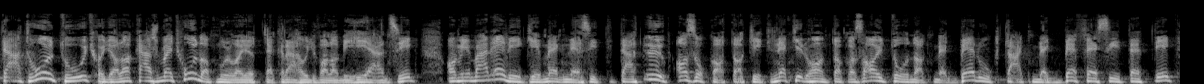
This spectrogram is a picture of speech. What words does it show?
Tehát volt úgy, hogy a lakásban egy hónap múlva jöttek rá, hogy valami hiányzik, ami már eléggé megnehezíti. Tehát ők azokat, akik nekirohantak az ajtónak, meg berúgták, meg befeszítették,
